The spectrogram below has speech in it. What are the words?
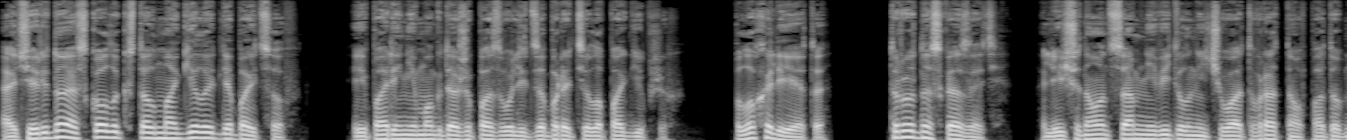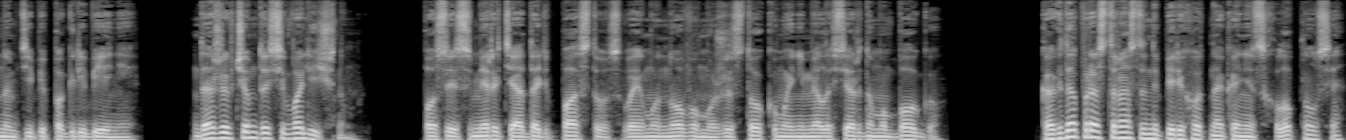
Очередной осколок стал могилой для бойцов, и парень не мог даже позволить забрать тела погибших. Плохо ли это? Трудно сказать. Лично он сам не видел ничего отвратного в подобном типе погребения, даже в чем то символичном. После смерти отдать пасту своему новому жестокому и немилосердному богу когда пространственный переход наконец хлопнулся,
